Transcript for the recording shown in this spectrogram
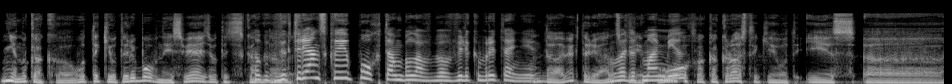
Не, ну как, вот такие вот и любовные связи, вот эти скандалы. Ну, викторианская эпоха там была в, в Великобритании. Да, викторианская в этот эпоха, момент. как раз-таки вот из... Э,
